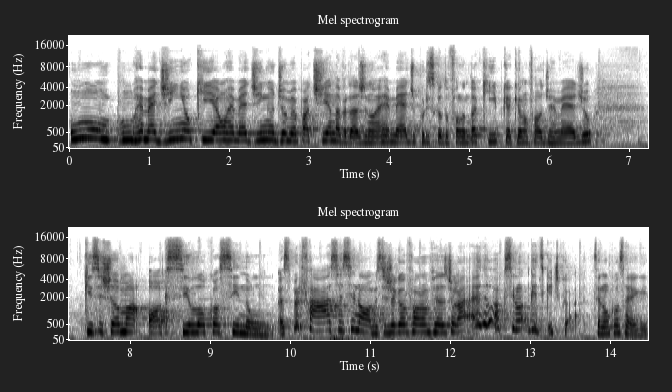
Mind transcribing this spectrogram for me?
um, um, remedinho que é um remedinho de homeopatia, na verdade não é remédio, por isso que eu tô falando aqui, porque aqui eu não falo de remédio que se chama oxilococinum. É super fácil esse nome. Você chega e fala, você não consegue.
